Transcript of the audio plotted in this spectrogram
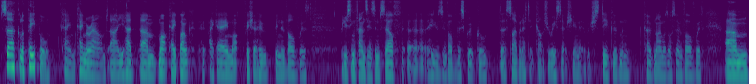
circle of people came came around. Uh, you had um, Mark K. Punk, aka Mark Fisher, who'd been involved with producing fanzines himself. Uh, he was involved with this group called the Cybernetic Culture Research Unit, which Steve Goodman, Kode9, was also involved with. Um,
